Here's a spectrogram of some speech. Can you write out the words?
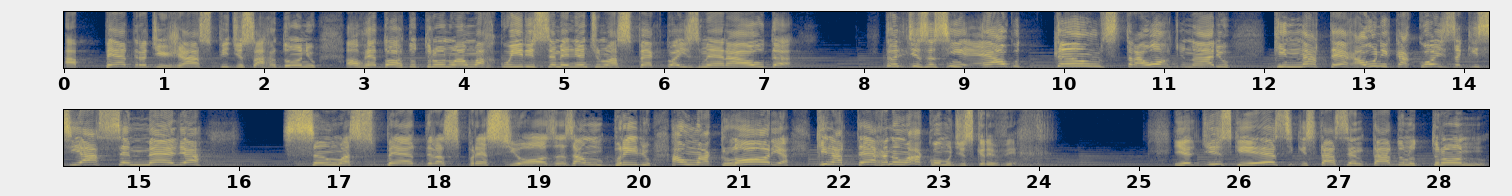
a pedra de jaspe de sardônio. Ao redor do trono há um arco-íris semelhante no aspecto à esmeralda. Então ele diz assim: é algo tão extraordinário que na terra a única coisa que se assemelha são as pedras preciosas, há um brilho, há uma glória que na terra não há como descrever. E ele diz que esse que está sentado no trono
